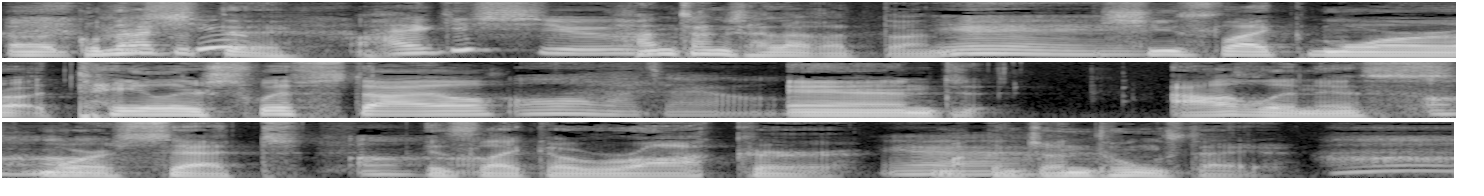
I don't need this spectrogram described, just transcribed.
어, 고등학교 때 알겠슈. 한창 잘 나갔던. 예. She's like more Taylor Swift style. 어, 맞아요. And Alanis Morissette is like a rocker. 예. 약간 전통 스타일.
